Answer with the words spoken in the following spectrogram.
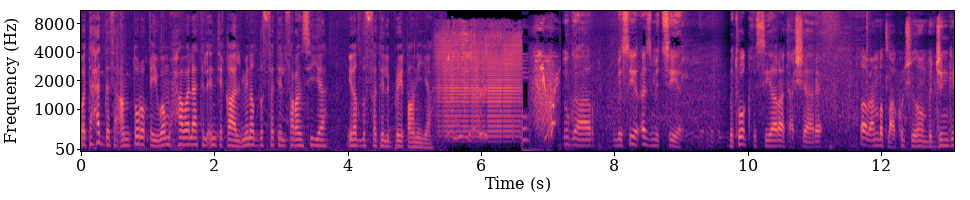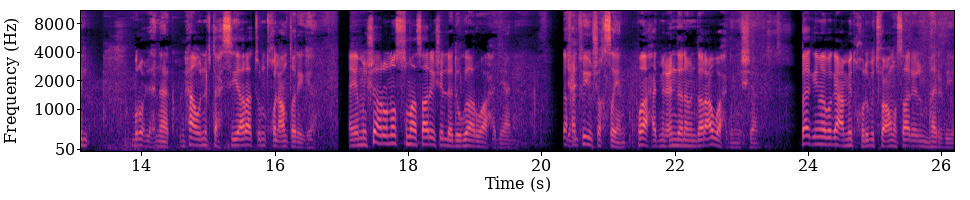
وتحدث عن طرق ومحاولات الانتقال من الضفة الفرنسية إلى الضفة البريطانية. دوغار بيصير أزمة سير بتوقف السيارات على الشارع. طبعا بطلع كل شيء هون بال jungle بروح لهناك. بنحاول نفتح السيارات وندخل عن طريقها. هي من شهر ونص ما صاريش إلا دوغار واحد يعني. دخل يعني؟ فيه شخصين. واحد من عندنا من درعا وواحد من الشام. باقي ما بقى عم يدخلوا بيدفعوا مصاري للمهربين.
